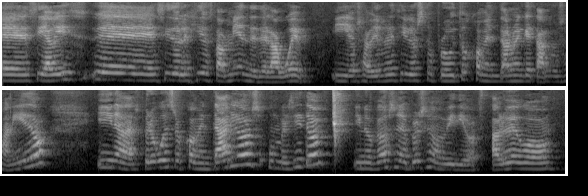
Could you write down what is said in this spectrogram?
Eh, si habéis eh, sido elegidos también desde la web y os habéis recibido estos productos, comentadme qué tal os han ido. Y nada, espero vuestros comentarios, un besito y nos vemos en el próximo vídeo. ¡Hasta luego!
